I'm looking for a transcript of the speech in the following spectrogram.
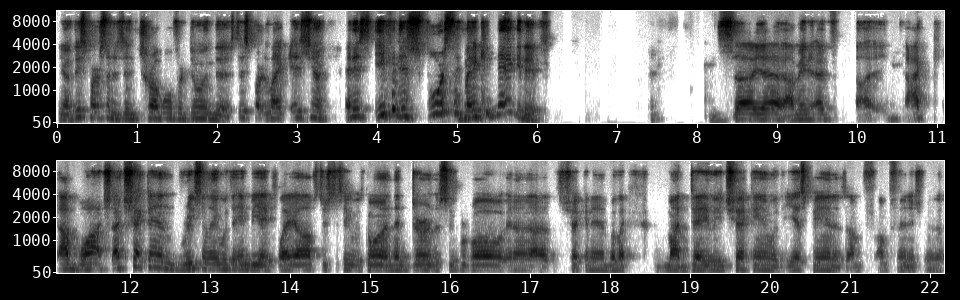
You know, this person is in trouble for doing this. This part, like it's you know, and it's even in sports they make it negative. So yeah, I mean, uh, I I watched. I checked in recently with the NBA playoffs just to see what was going. And then during the Super Bowl, you know, I was checking in. But like my daily check in with ESPN is I'm I'm finished with it.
